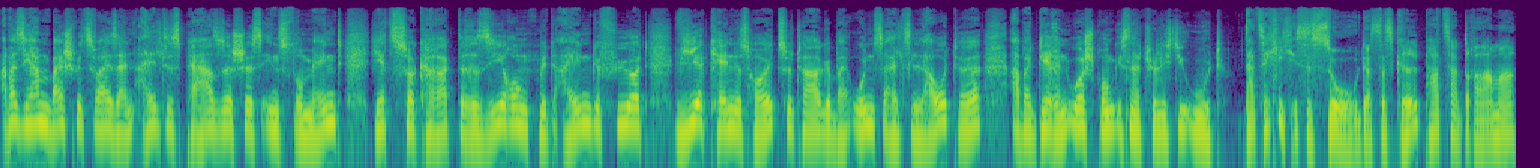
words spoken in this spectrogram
aber Sie haben beispielsweise ein altes persisches Instrument jetzt zur Charakterisierung mit eingeführt. Wir kennen es heutzutage bei uns als Laute, aber deren Ursprung ist natürlich die Ud. Tatsächlich ist es so, dass das Grillparzer Drama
